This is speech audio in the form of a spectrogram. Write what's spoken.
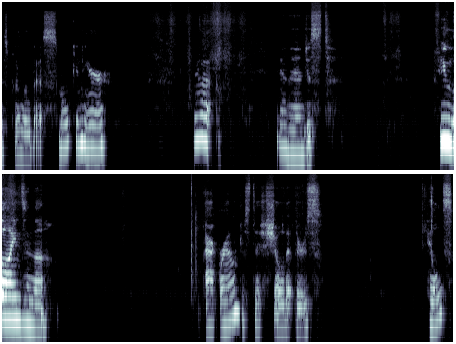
Just put a little bit of smoke in here. Yeah. And then just a few lines in the background just to show that there's hills.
